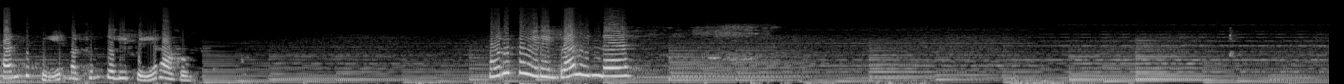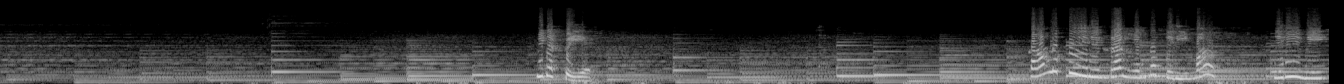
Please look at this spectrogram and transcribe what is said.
பண்பு பெயர் மற்றும் தொழிற்பெயர் ஆகும். பொறுப்பெயர் என்றால் என்ன? இடப்பெயர். காலப்பெயர் என்றால் என்ன தெரியுமா? தெரியுமே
